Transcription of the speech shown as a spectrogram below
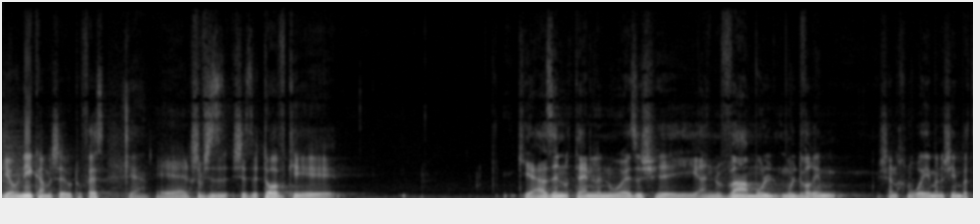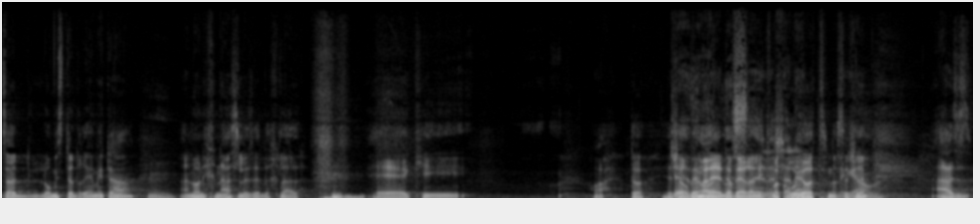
גאוני כמה שהוא תופס. כן. אה, אני חושב שזה, שזה טוב, כי, כי אז זה נותן לנו איזושהי ענווה מול, מול דברים שאנחנו רואים אנשים בצד לא מסתדרים איתם, אני לא נכנס לזה בכלל. אה, כי, טוב, יש כן, הרבה מה לדבר על לשלם, התמכרויות, נושא של... אז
